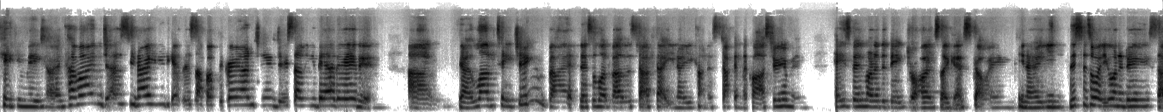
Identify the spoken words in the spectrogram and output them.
kicking me, going, "Come on, Jess, you know, you need to get this up off the ground, you need to do something about it." And um, yeah, I love teaching, but there's a lot of other stuff that you know you're kind of stuck in the classroom, and he's been one of the big drives, I guess, going, you know, you, this is what you want to do, so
